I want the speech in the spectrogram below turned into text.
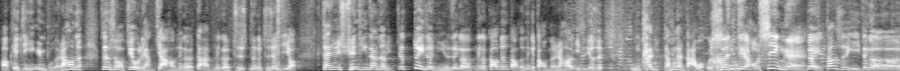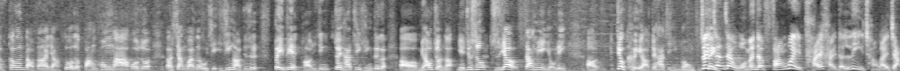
啊，可以进行运补的。然后呢，这个时候就有两架哈那个大那个直那个直升机哦。在那边悬停在那里，就对着你的这个那个高登岛的那个岛门，然后意思就是，你看你敢不敢打我？为什么？很挑衅哎。对，当时以这个高登岛上来讲，所有的防空啊，或者说呃相关的武器已经啊就是被变哈，已经对它进行这个呃瞄准了。也就是说，只要上面有令啊，就可以啊对它进行攻击。所以站在我们的防卫台海的立场来讲，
